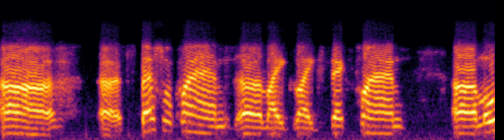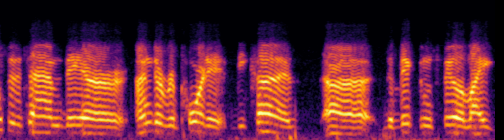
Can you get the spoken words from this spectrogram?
uh, uh, special crimes uh, like like sex crimes, uh, most of the time they are underreported because uh, the victims feel like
